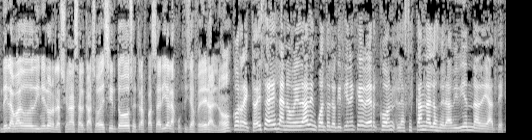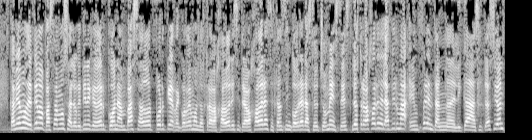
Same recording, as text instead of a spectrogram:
de lavado de dinero relacionadas al caso. Es decir, todo se traspasaría a la justicia federal, ¿no? Correcto, esa es la novedad en cuanto a lo que tiene que ver con los escándalos de la vivienda de ATE. Cambiamos de tema, pasamos a lo que tiene que ver con Ambasador, porque recordemos los trabajadores y trabajadoras están sin cobrar hace ocho meses. Los trabajadores de la firma enfrentan una delicada situación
